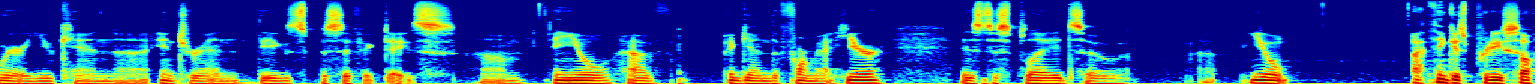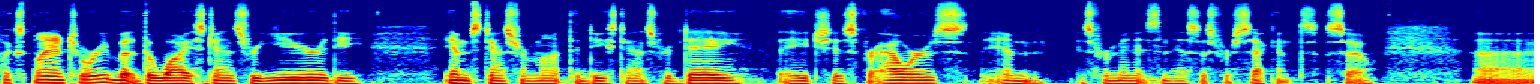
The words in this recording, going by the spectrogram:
where you can uh, enter in the specific dates. Um, and you'll have, again, the format here is displayed. So uh, you'll, I think it's pretty self-explanatory, but the Y stands for year, the M stands for month, the D stands for day, the H is for hours, the M is for minutes, and the S is for seconds. So uh,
